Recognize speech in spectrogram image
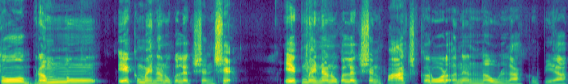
તો ભ્રમનું એક મહિનાનું કલેક્શન છે. એક મહિનાનું કલેક્શન પાંચ કરોડ અને નવ લાખ રૂપિયા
